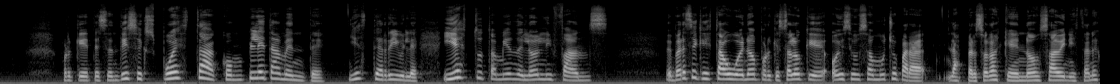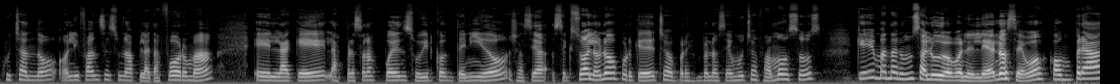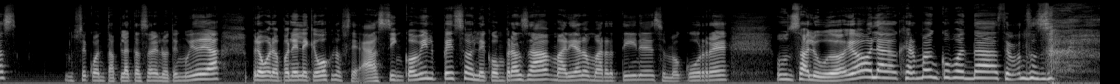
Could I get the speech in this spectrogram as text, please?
Porque te sentís expuesta completamente. Y es terrible. Y esto también del OnlyFans me parece que está bueno porque es algo que hoy se usa mucho para las personas que no saben y están escuchando. OnlyFans es una plataforma en la que las personas pueden subir contenido, ya sea sexual o no, porque de hecho, por ejemplo, no sé, muchos famosos que mandan un saludo, ponele, no sé, vos compras no sé cuánta plata sale, no tengo idea, pero bueno, ponele que vos, no sé, a 5 mil pesos le compras a Mariano Martínez, se me ocurre, un saludo. Hola Germán, ¿cómo andás? Te mando un, saludo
